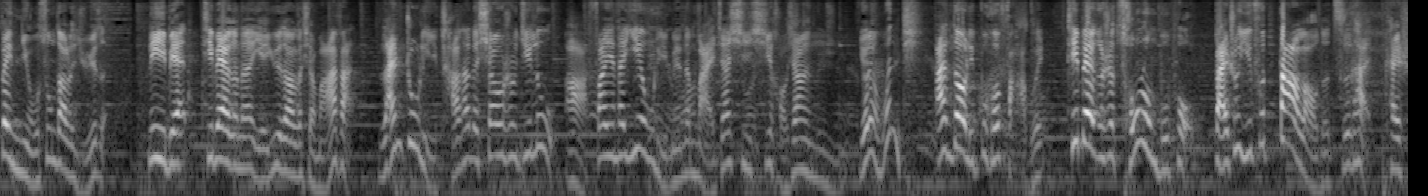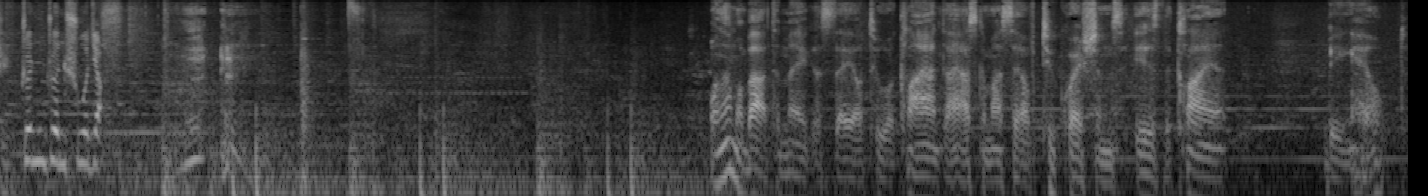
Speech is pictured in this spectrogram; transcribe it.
被扭送到了局子。另一边，T Bag 呢也遇到了小麻烦，男助理查他的销售记录啊，发现他业务里面的买家信息好像有点问题，按道理不合法规。T Bag 是从容不迫，摆出一副大佬的姿态，开始谆谆说教。When I'm about to make a sale to a client, I ask myself two questions Is the client being helped?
